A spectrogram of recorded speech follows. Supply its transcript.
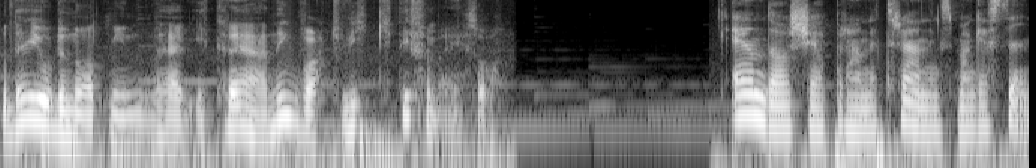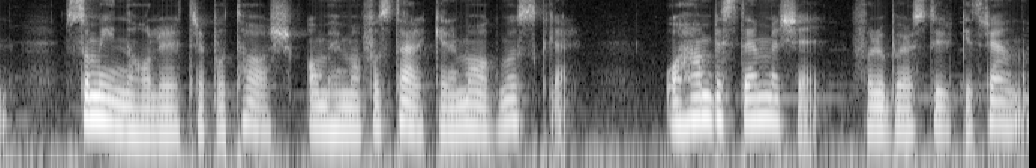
Och det gjorde nog att min väg i träning vart viktig för mig. så. En dag köper han ett träningsmagasin som innehåller ett reportage om hur man får starkare magmuskler. Och han bestämmer sig för att börja styrketräna.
